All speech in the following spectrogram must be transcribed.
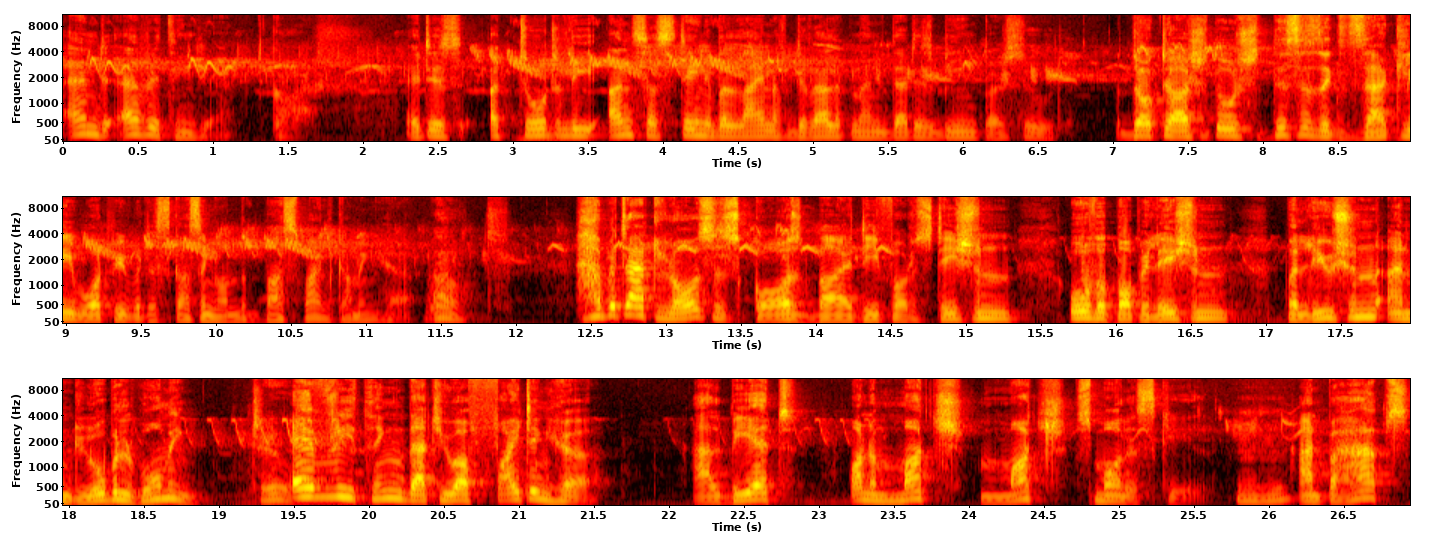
end everything here. It is a totally unsustainable line of development that is being pursued. Dr. Ashutosh, this is exactly what we were discussing on the bus while coming here. Oh. Habitat loss is caused by deforestation, overpopulation, pollution, and global warming. True. Everything that you are fighting here, albeit on a much, much smaller scale. Mm-hmm. And perhaps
